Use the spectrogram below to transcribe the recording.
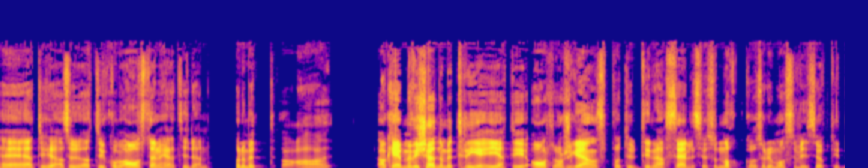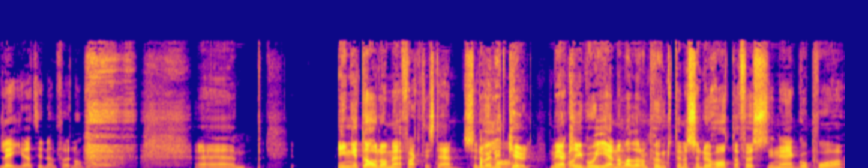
Eh, att, du, alltså, att du kommer avstämningar hela tiden. Och nummer... ah, Okej, men vi kör nummer tre i att det är 18-årsgräns på typ dina Celsius och Nocco så du måste visa upp ditt lägg hela tiden för någon. Ehm, inget av dem är faktiskt det, så det var Aha. lite kul. Men jag kan ju Oj. gå igenom alla de punkterna som du hatar först innan jag går på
